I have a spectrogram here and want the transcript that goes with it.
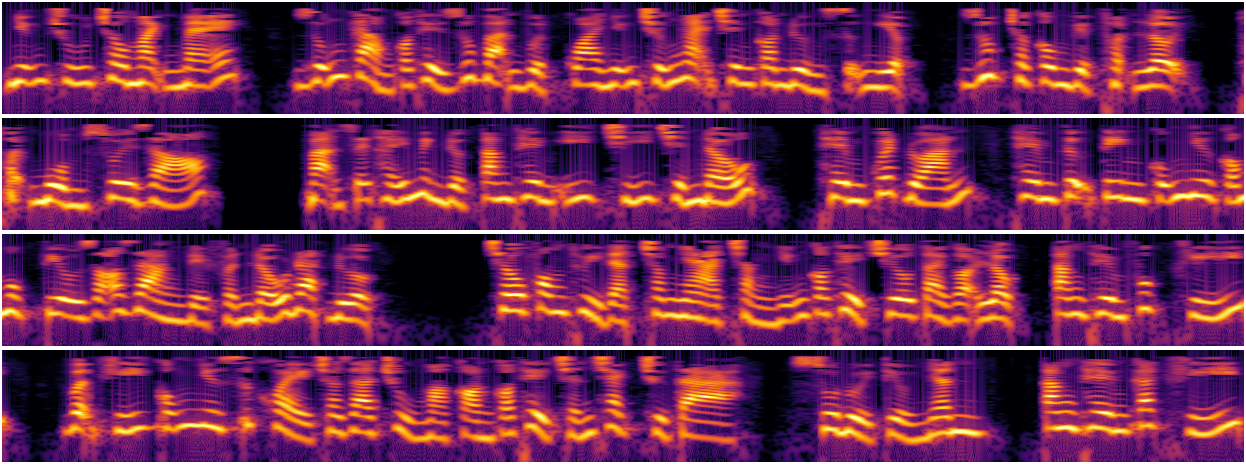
Những chú châu mạnh mẽ, dũng cảm có thể giúp bạn vượt qua những chướng ngại trên con đường sự nghiệp, giúp cho công việc thuận lợi, thuận buồm xuôi gió. Bạn sẽ thấy mình được tăng thêm ý chí chiến đấu, thêm quyết đoán, thêm tự tin cũng như có mục tiêu rõ ràng để phấn đấu đạt được. Châu phong thủy đặt trong nhà chẳng những có thể chiêu tài gọi lộc, tăng thêm phúc khí, vận khí cũng như sức khỏe cho gia chủ mà còn có thể chấn trạch trừ tà, xua đuổi tiểu nhân, tăng thêm cát khí,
